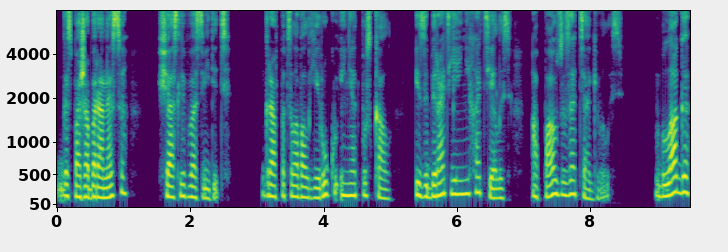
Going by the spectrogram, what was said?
«Госпожа баронесса, счастлив вас видеть». Граф поцеловал ей руку и не отпускал, и забирать ей не хотелось, а пауза затягивалась. Благо,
